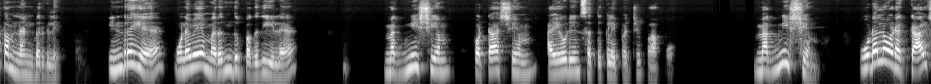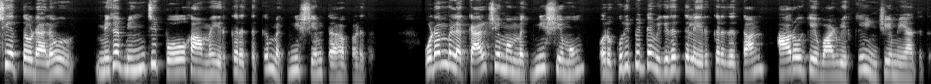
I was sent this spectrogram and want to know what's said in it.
வணக்கம் நண்பர்களே. இன்றைய உணவே மருந்து பகுதியில் மக்னீசியம் பொட்டாசியம் அயோடின் சத்துக்களை பற்றி பார்ப்போம். மக்னீசியம் உடலோட கால்சியத்தோட அளவு மிக மிஞ்சி போகாம இருக்கிறதுக்கு மெக்னீசியம் தேவைப்படுது. உடம்புல கால்சியமும் மெக்னீசியமும் ஒரு குறிப்பிட்ட விகிதத்தில் இருக்கிறது தான் ஆரோக்கிய வாழ்விற்கு இன்றியமையாதது.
